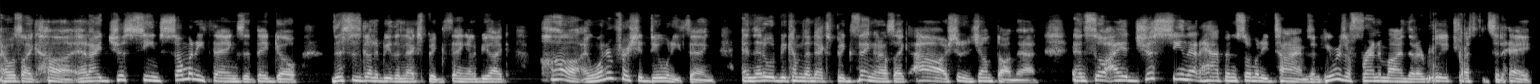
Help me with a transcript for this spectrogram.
I was like, huh. And I just seen so many things that they'd go, this is going to be the next big thing. And I'd be like, huh, I wonder if I should do anything. And then it would become the next big thing. And I was like, oh, I should have jumped on that. And so I had just seen that happen so many times. And here was a friend of mine that I really trusted said, hey,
